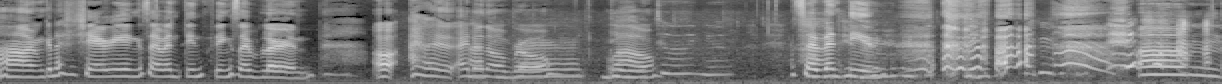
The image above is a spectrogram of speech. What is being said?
um, I'm gonna sharing 17 things I've learned. Oh, I, I don't know, Happy bro. birthday Wow. To you. 17. um,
